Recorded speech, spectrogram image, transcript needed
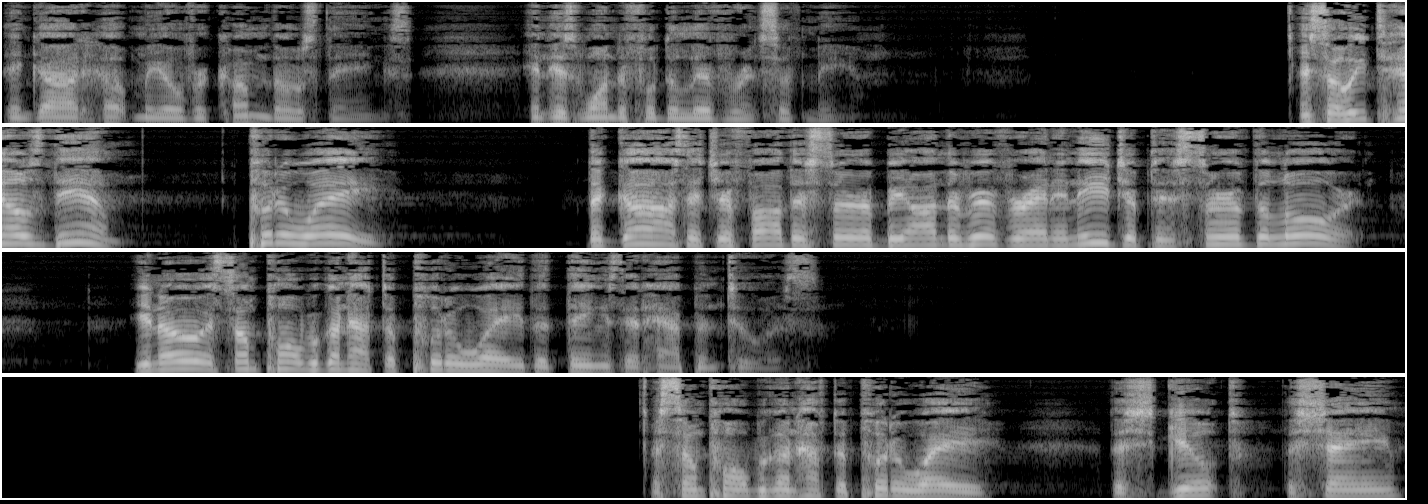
And God helped me overcome those things in his wonderful deliverance of me. And so he tells them, put away the gods that your father served beyond the river and in Egypt and serve the Lord. You know, at some point we're going to have to put away the things that happened to us. At some point we're going to have to put away the guilt, the shame,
